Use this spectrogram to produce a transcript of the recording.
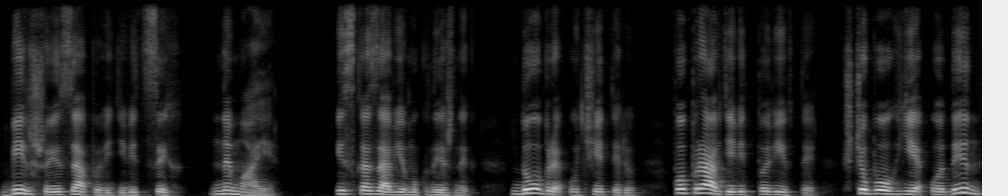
більшої заповіді від цих немає. І сказав йому книжник Добре, учителю, по правді відповів ти, що Бог є один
